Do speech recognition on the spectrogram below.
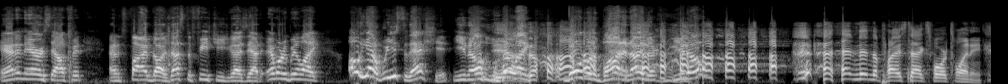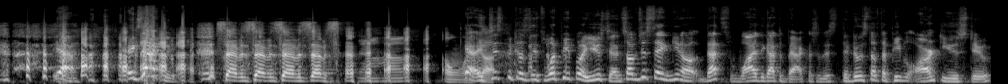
and an Eris outfit and it's five dollars. That's the feature you guys added. Everyone would be like, oh yeah, we're used to that shit, you know. But Yeah. like, no one would have bought it either, you know. and then the price tag's 420. Yeah, exactly. seven seven seven seven seven. Uh-huh. Oh my god. Yeah, god. it's just because it's what people are used to, and so I'm just saying, you know, that's why they got the backlash of this. They're doing stuff that people aren't used to,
